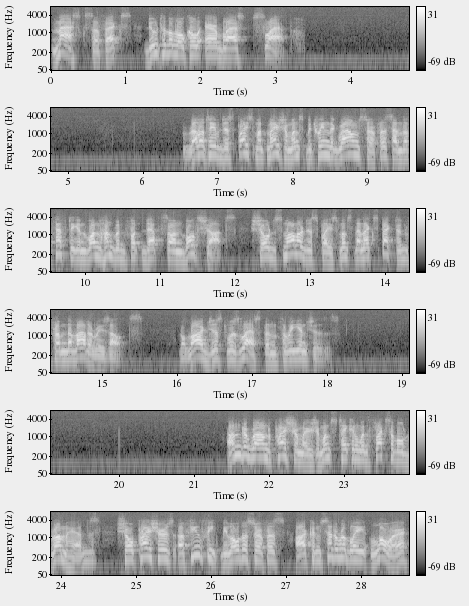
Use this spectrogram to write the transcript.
masks effects due to the local air blast slap. Relative displacement measurements between the ground surface and the 50 and 100 foot depths on both shots showed smaller displacements than expected from Nevada results. The largest was less than three inches. Underground pressure measurements taken with flexible drum heads show pressures a few feet below the surface are considerably lower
